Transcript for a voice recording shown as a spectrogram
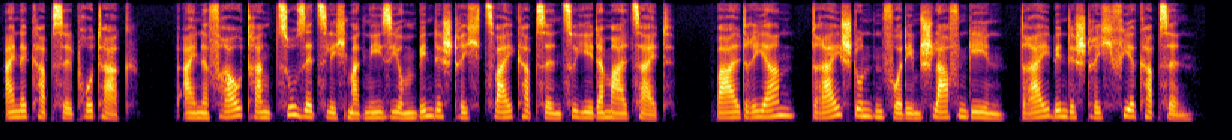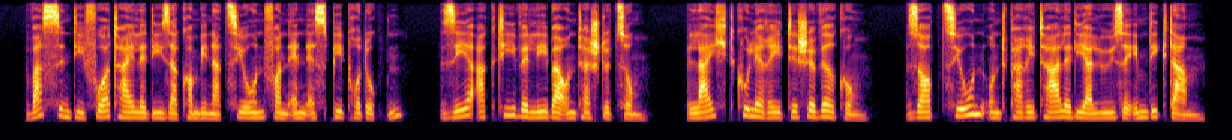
eine Kapsel pro Tag. Eine Frau trank zusätzlich Magnesium-2 Kapseln zu jeder Mahlzeit. Baldrian, drei Stunden vor dem Schlafengehen, 3-4 Kapseln. Was sind die Vorteile dieser Kombination von NSP-Produkten? Sehr aktive Leberunterstützung. Leicht choleretische Wirkung. Sorption und paritale Dialyse im Dickdarm.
